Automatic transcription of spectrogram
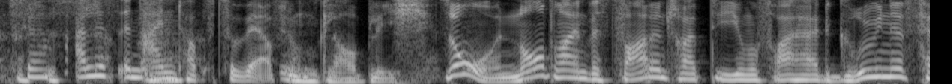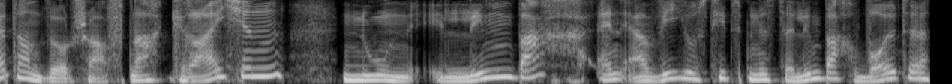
das, das ist, ja alles in einen Topf zu werfen. Unglaublich. So, Nordrhein-Westfalen schreibt die junge Freiheit grüne Vetternwirtschaft. Nach Greichen nun Limbach. NRW-Justizminister Limbach wollte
